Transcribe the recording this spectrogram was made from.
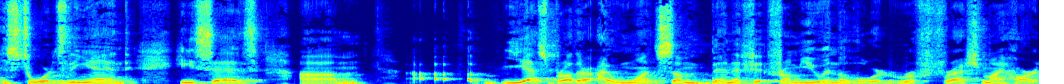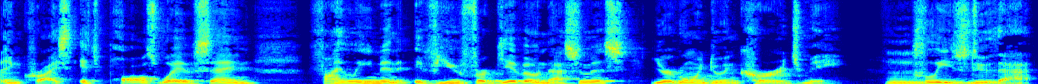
is towards the end, he says, um, uh, yes, brother, I want some benefit from you in the Lord. Refresh my heart in Christ. It's Paul's way of saying, Philemon, if you forgive Onesimus, you're going to encourage me. Hmm. Please do that.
